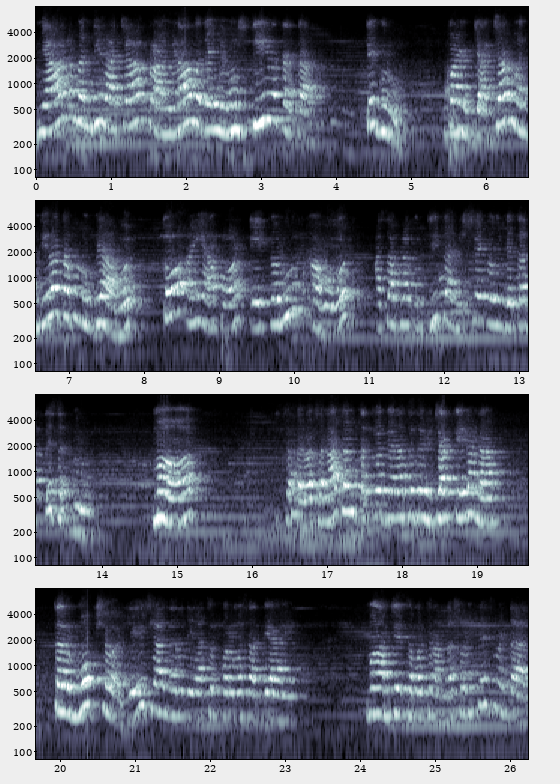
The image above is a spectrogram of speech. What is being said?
ज्ञान मंदिराच्या प्रांगणामध्ये नेऊन स्थिर करतात ते गुरु. पण ज्याच्या मंदिरात आपण उभे आहोत तो आणि आपण एकरूप आहोत असा आपल्या बुद्धीचा निश्चय करून देतात ते सद्गुरु. मग सनातन तत्वज्ञानाचा जर विचार केला ना तर मोक्ष हेच या नरदेहाचं परमसाध्य आहे. मग आमचे समर्थ रामदास स्वामी तेच म्हणतात.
